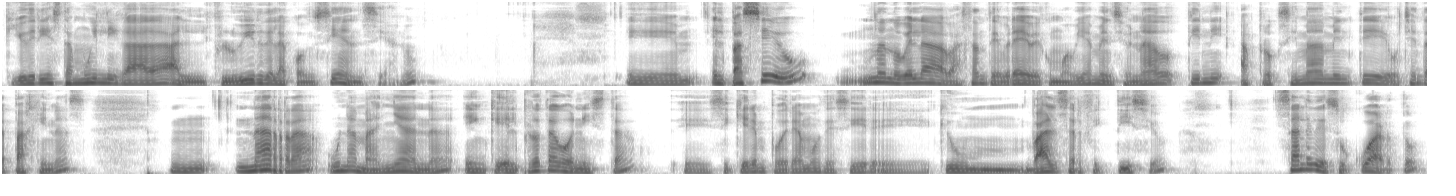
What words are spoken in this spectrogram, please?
que yo diría está muy ligada al fluir de la conciencia, ¿no? Eh, el paseo una novela bastante breve, como había mencionado, tiene aproximadamente 80 páginas. Mm, narra una mañana en que el protagonista, eh, si quieren podríamos decir eh, que un valser ficticio, sale de su cuarto,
